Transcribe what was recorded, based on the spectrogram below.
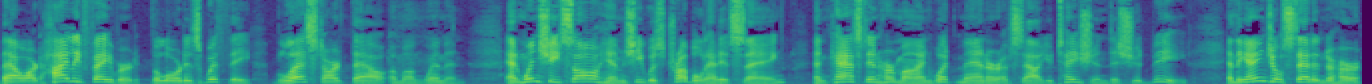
thou art highly favored, the Lord is with thee, blessed art thou among women. And when she saw him, she was troubled at his saying, and cast in her mind what manner of salutation this should be. And the angel said unto her,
